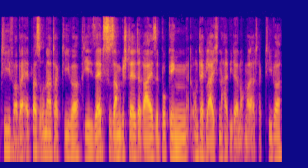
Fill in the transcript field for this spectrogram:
attraktiv, aber etwas unattraktiver. Die selbst zusammengestellte Reise, Booking und dergleichen halt wieder nochmal attraktiver.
